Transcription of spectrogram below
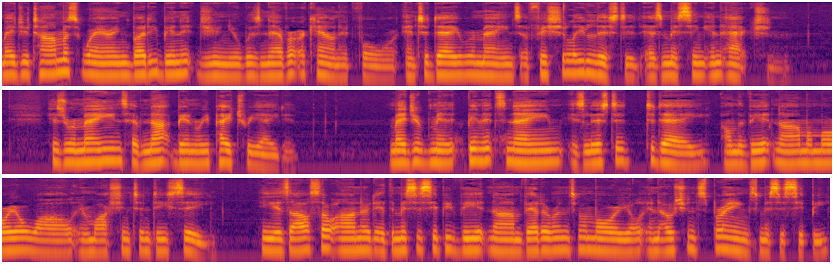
Major Thomas Waring Buddy Bennett Jr. was never accounted for and today remains officially listed as missing in action. His remains have not been repatriated. Major Bennett's name is listed today on the Vietnam Memorial Wall in Washington, D.C. He is also honored at the Mississippi Vietnam Veterans Memorial in Ocean Springs, Mississippi,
